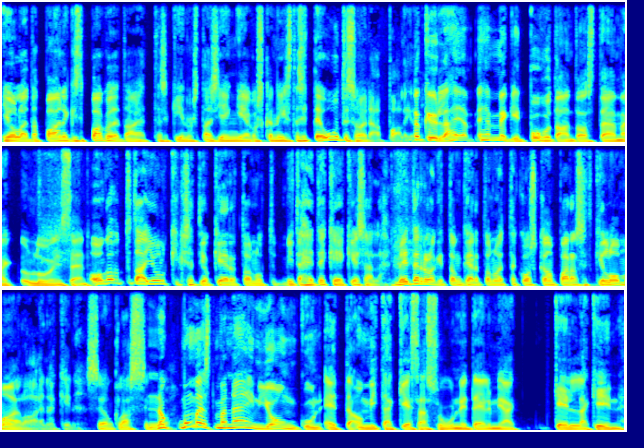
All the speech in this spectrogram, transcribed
jollain tapaa ainakin sit pakotetaan, että se kiinnostaisi jengiä, koska niistä sitten uutisoidaan paljon. No kyllä, ja, ja mekin puhutaan tosta ja mä luin sen. Onko tota julkikset jo kertonut, mitä he tekee kesällä? Meteorologit on kertonut, että koska on paras hetki lomailla ainakin. Se on klassikko. No mun mielestä mä näin jonkun, että on mitä kesäsuunnitelmia kelläkin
